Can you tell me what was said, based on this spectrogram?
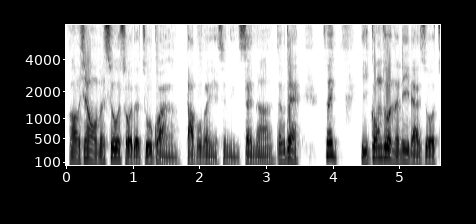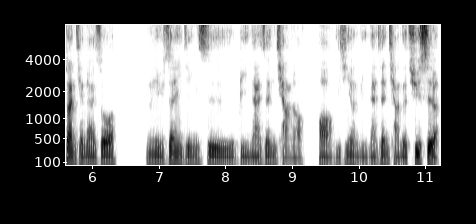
好像我们事务所的主管啊，大部分也是女生啊，对不对？所以以工作能力来说，赚钱来说，女生已经是比男生强了哦，已经有比男生强的趋势了。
